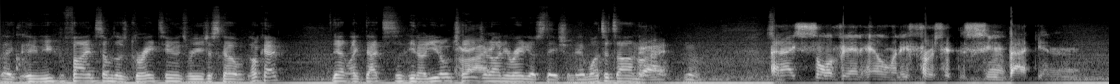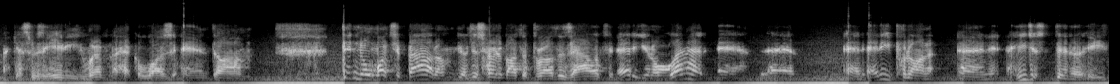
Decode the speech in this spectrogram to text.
like you can find some of those great tunes where you just go, okay, yeah, like that's you know you don't change Right. it on your radio station, and once it's on there, Right. you know, And I saw Van Halen when they first hit the scene back in, I guess it was 80, whatever the heck it was, and um, didn't know much about them. You know, just heard about the brothers, Alex and Eddie, and all that. And and, and Eddie put on, and he just did a, a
